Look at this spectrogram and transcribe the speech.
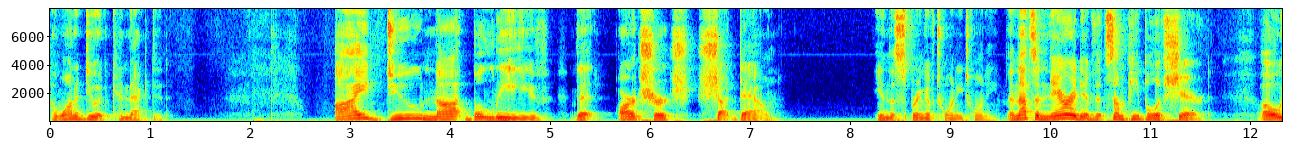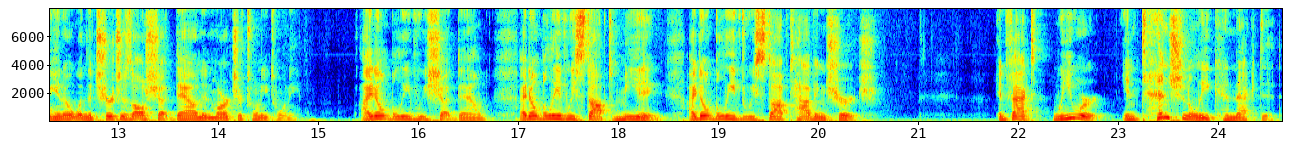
I want to do it connected. I do not believe that our church shut down in the spring of 2020. And that's a narrative that some people have shared. Oh, you know, when the church is all shut down in March of 2020. I don't believe we shut down. I don't believe we stopped meeting. I don't believe we stopped having church. In fact, we were intentionally connected.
